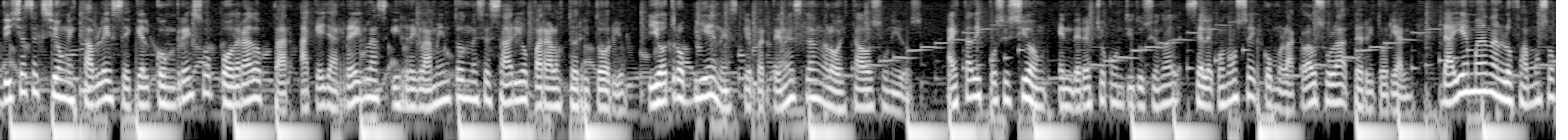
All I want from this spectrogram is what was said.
Dicha sección establece que el Congreso podrá adoptar aquellas reglas y reglamentos necesarios para los territorios y otros bienes que pertenezcan a los Estados Unidos. A esta disposición en derecho constitucional se le conoce como la cláusula territorial. De ahí emanan los famosos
